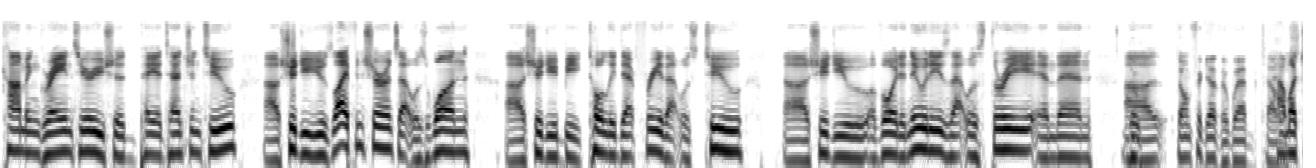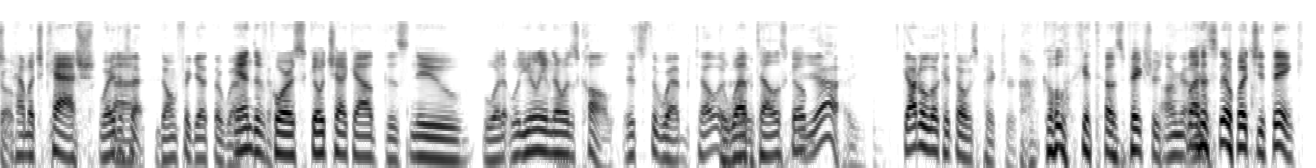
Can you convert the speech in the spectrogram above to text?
common grains here you should pay attention to. Uh, should you use life insurance? That was one. Uh, should you be totally debt free? That was two. Uh, should you avoid annuities? That was three. And then uh, Don't forget the Webb telescope. how much how much cash? Wait a uh, sec. Don't forget the web. And of course, go check out this new what, what you don't even know what it's called. it's the Webb telescope. The Webb telescope. Yeah. Got to look at those pictures. Go look at those pictures. I'm Let us know what you think.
